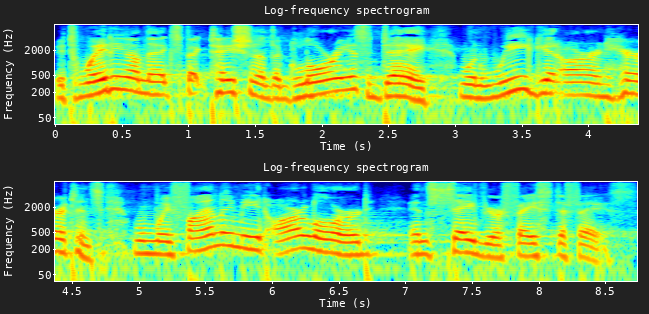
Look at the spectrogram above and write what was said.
It's waiting on the expectation of the glorious day when we get our inheritance, when we finally meet our Lord and Savior face to face.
